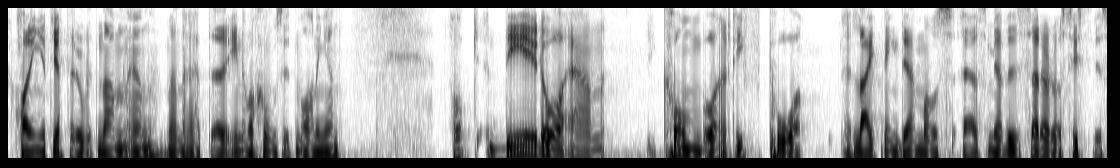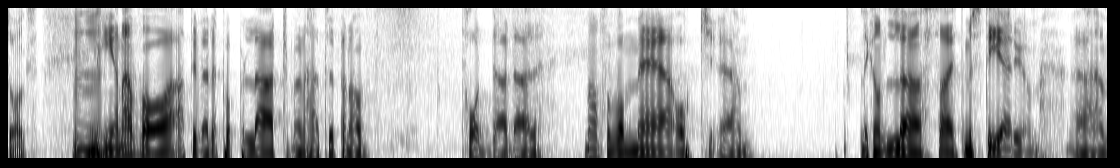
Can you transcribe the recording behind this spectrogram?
har inget jätteroligt namn än, men heter Innovationsutmaningen. Och Det är ju då en kombo, en riff på Lightning demos eh, som jag visade då sist vi sågs. Mm. Den ena var att det är väldigt populärt med den här typen av poddar där man får vara med och eh, liksom lösa ett mysterium eh,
